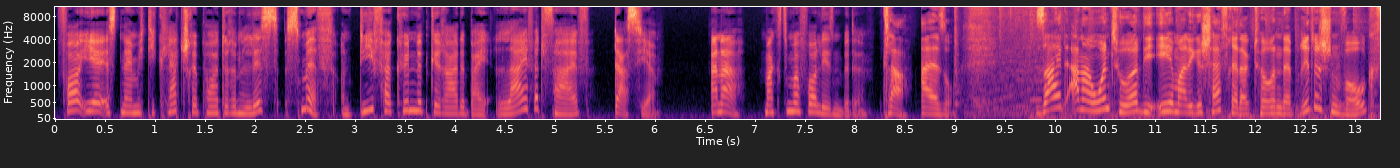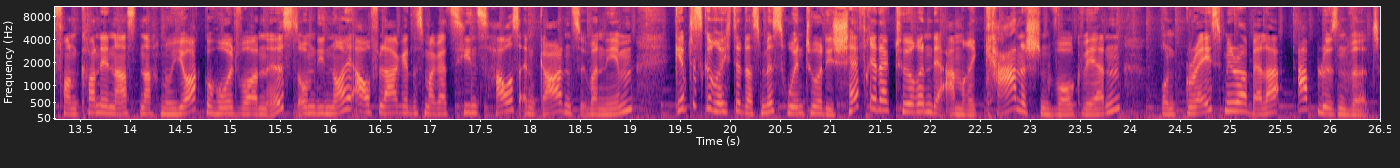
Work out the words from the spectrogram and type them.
Vor ihr ist nämlich die Klatschreporterin Liz Smith und die verkündet gerade bei Live at Five das hier. Anna, magst du mal vorlesen, bitte? Klar, also. Seit Anna Wintour, die ehemalige Chefredakteurin der britischen Vogue, von Condé Nast nach New York geholt worden ist, um die Neuauflage des Magazins House and Garden zu übernehmen, gibt es Gerüchte, dass Miss Wintour die Chefredakteurin der amerikanischen Vogue werden und Grace Mirabella ablösen wird.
